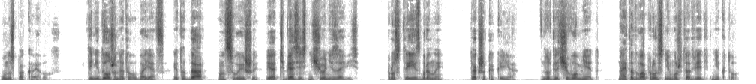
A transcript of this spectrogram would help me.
Он успокаивался. «Ты не должен этого бояться. Это дар, он свыше, и от тебя здесь ничего не зависит. Просто ты избранный, так же, как и я. Но для чего мне это? На этот вопрос не может ответить никто.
